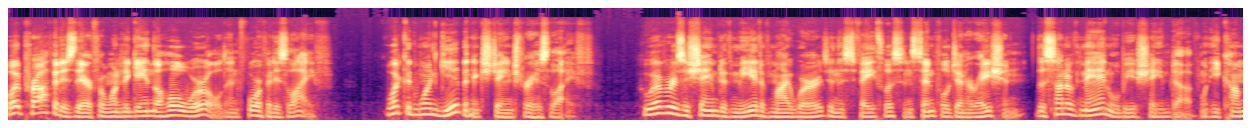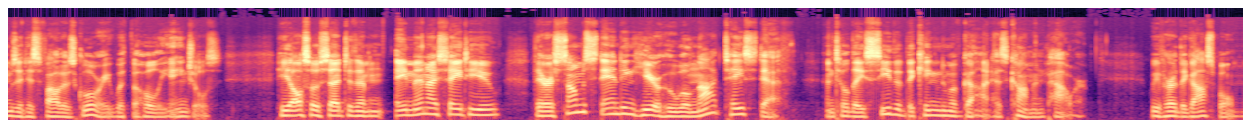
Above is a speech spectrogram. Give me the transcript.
What profit is there for one to gain the whole world and forfeit his life? What could one give in exchange for his life? Whoever is ashamed of me and of my words in this faithless and sinful generation, the Son of Man will be ashamed of when he comes in his Father's glory with the holy angels. He also said to them, Amen, I say to you, there are some standing here who will not taste death until they see that the kingdom of God has come in power. We've heard the gospel,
